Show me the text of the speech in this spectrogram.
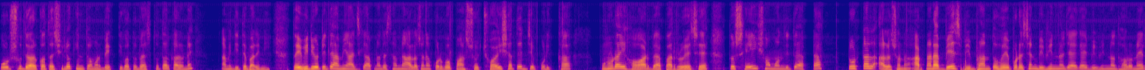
পরশু দেওয়ার কথা ছিল, কিন্তু আমার ব্যক্তিগত ব্যস্ততার কারণে আমি দিতে পারিনি। তো এই ভিডিওটিতে আমি আজকে আপনাদের সামনে আলোচনা করব পাঁচশো ছয় সাতের যে পরীক্ষা পুনরায় হওয়ার ব্যাপার রয়েছে, তো সেই সম্বন্ধিত একটা টোটাল আলোচনা। আপনারা বেশ বিভ্রান্ত হয়ে পড়েছেন, বিভিন্ন জায়গায় বিভিন্ন ধরনের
